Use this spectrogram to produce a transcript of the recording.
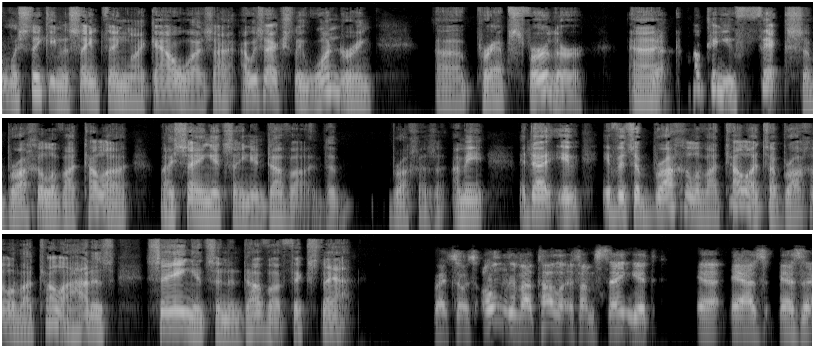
was thinking the same thing like Al was. I, I was actually wondering, uh, perhaps further, uh, yeah. how can you fix a bracha levatala by saying it's a nidava? The brachas. I mean, it, uh, if if it's a bracha levatala, it's a bracha levatala. How does saying it's a nidava fix that? Right. So it's only levatala if I'm saying it uh, as as an,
